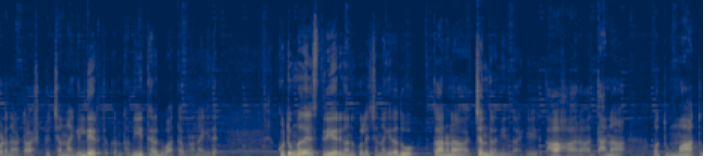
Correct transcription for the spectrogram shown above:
ಒಡನಾಟ ಅಷ್ಟು ಚೆನ್ನಾಗಿಲ್ಲದೆ ಇರತಕ್ಕಂಥದ್ದು, ಈ ಥರದ ವಾತಾವರಣ ಇದೆ. ಕುಟುಂಬದ ಸ್ತ್ರೀಯರಿಗೆ ಅನುಕೂಲ ಚೆನ್ನಾಗಿದೆ. ಅದು ಕಾರಣ ಚಂದ್ರನಿಂದಾಗಿ ಆಹಾರ, ಧನ ಮತ್ತು ಮಾತು,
